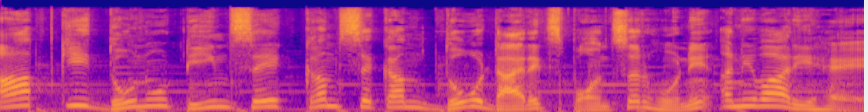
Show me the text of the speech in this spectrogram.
आपकी दोनों टीम से कम से कम दो डायरेक्ट स्पॉन्सर होने अनिवार्य है।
